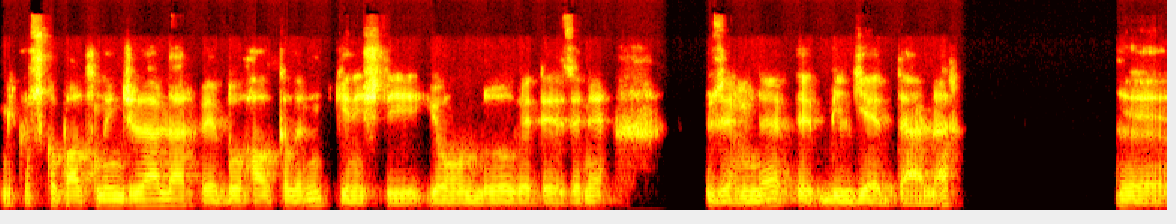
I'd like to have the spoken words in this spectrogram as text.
mikroskop altında incelerler ve bu halkaların genişliği, yoğunluğu ve dezeni üzerinde e, bilgi ederler. E,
